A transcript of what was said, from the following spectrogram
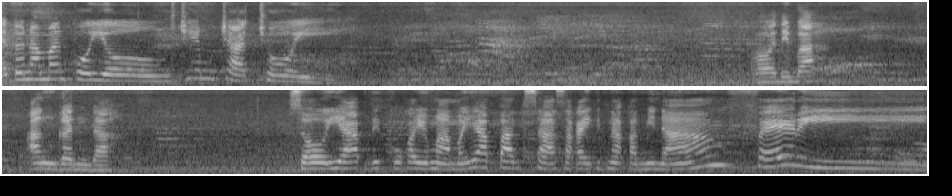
Ito naman po yung Chim Cha Choy. O, di ba? Ang ganda. So, i-update ko kayo mamaya pag sasakay na kami ng ferry.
